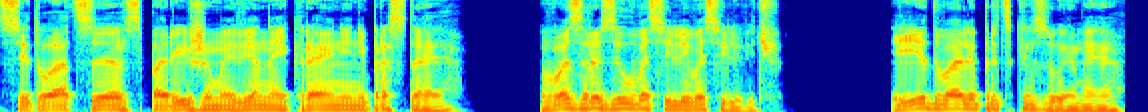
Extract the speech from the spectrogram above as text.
«Ситуация с Парижем и Веной крайне непростая», — возразил Василий Васильевич. «И едва ли предсказуемая».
